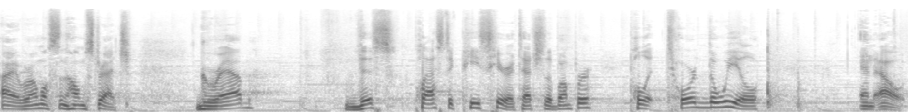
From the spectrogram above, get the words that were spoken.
All right, we're almost in the home stretch. Grab this plastic piece here attached to the bumper, pull it toward the wheel and out.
